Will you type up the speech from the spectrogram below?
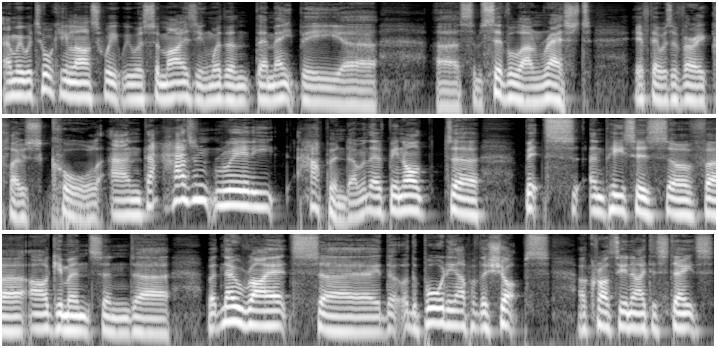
And we were talking last week, we were surmising whether there might be uh, uh, some civil unrest if there was a very close call, and that hasn't really happened. I mean, there have been odd uh, bits and pieces of uh, arguments, and uh, but no riots. The, the boarding up of the shops across the United States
